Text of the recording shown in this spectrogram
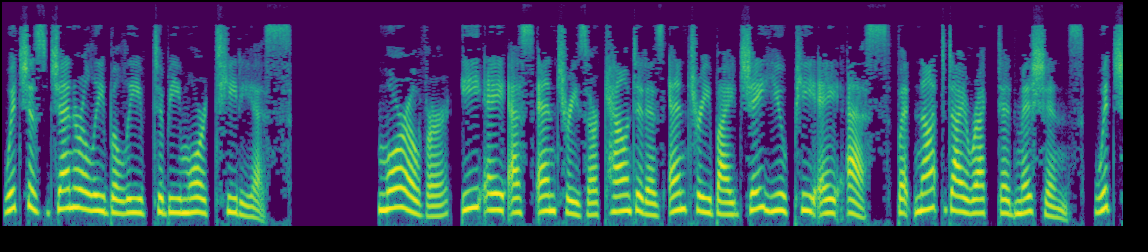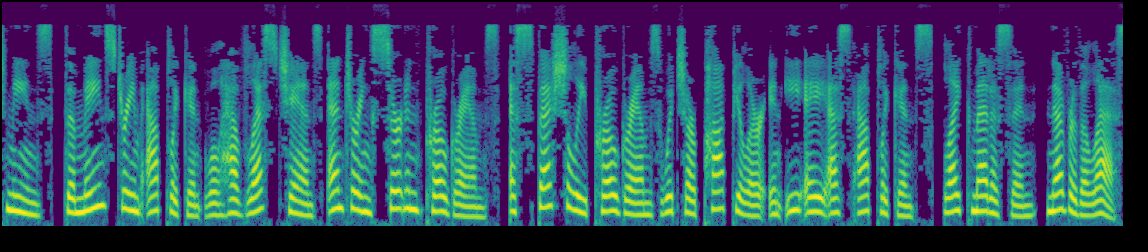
which is generally believed to be more tedious. Moreover, EAS entries are counted as entry by JUPAS but not direct admissions, which means, the mainstream applicant will have less chance entering certain programs, especially programs which are popular in EAS applicants, like medicine. Nevertheless,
